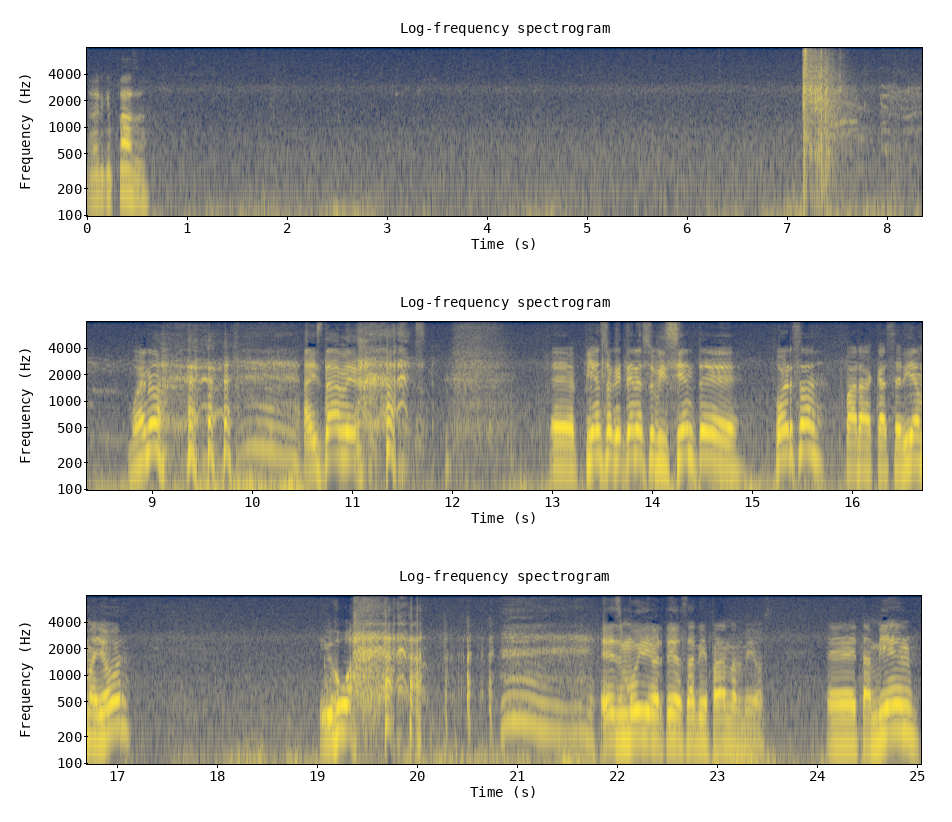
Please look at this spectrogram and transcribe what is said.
A ver qué pasa. Bueno, ahí está, amigos. Eh, pienso que tiene suficiente fuerza para cacería mayor. Y Es muy divertido estar disparando, amigos. Eh, también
